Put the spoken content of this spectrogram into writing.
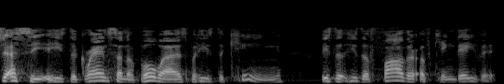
Jesse, he's the grandson of Boaz, but he's the king. He's the, he's the father of King David.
